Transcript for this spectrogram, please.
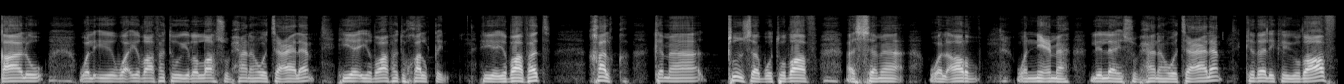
قالوا وإضافته إلى الله سبحانه وتعالى هي إضافة خلق هي إضافة خلق كما تنسب وتضاف السماء والأرض والنعمة لله سبحانه وتعالى. كذلك يضاف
